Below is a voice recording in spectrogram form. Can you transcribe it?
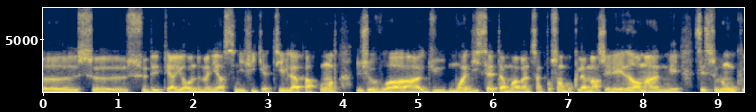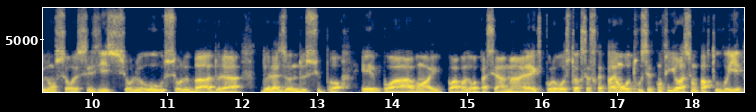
euh, se, se détériore de manière significative, là par contre, je vois euh, du moins 17 à moins 25%, donc la marge elle est énorme, hein, mais c'est selon que l'on se ressaisisse sur le haut ou sur le bas de la, de la zone de support. Et pour avant, pour avant de repasser à main à Alex, pour le l'Eurostock, ça serait pareil, on retrouve cette configuration partout. Vous voyez,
